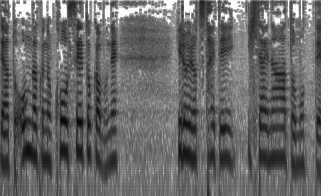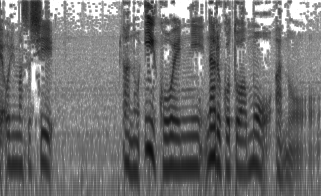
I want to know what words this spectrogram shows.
で、あと音楽の構成とかもね、いろいろ伝えていきたいなと思っておりますし、あの、いい公演になることはもう、あの、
